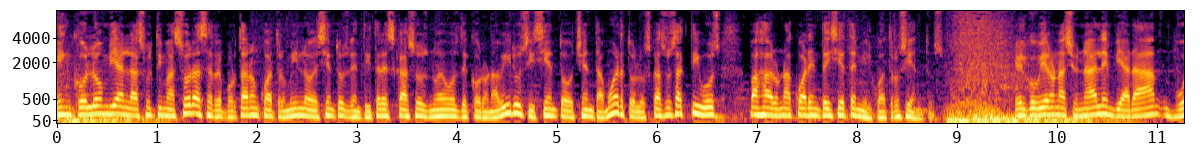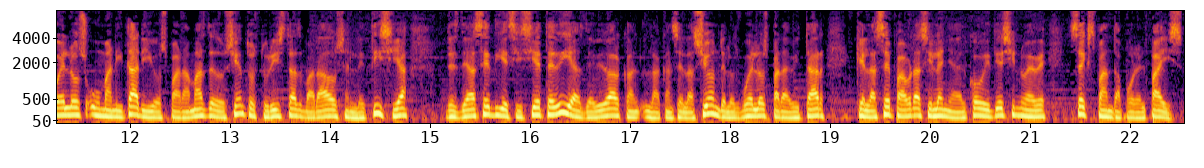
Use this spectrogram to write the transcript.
En Colombia, en las últimas horas se reportaron 4.923 casos nuevos de coronavirus y 180 muertos. Los casos activos bajaron a 47.400. El gobierno nacional enviará vuelos humanitarios para más de 200 turistas varados en Leticia desde hace 17 días debido a la cancelación de los vuelos para evitar que la cepa brasileña del COVID-19 se expanda por el país.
